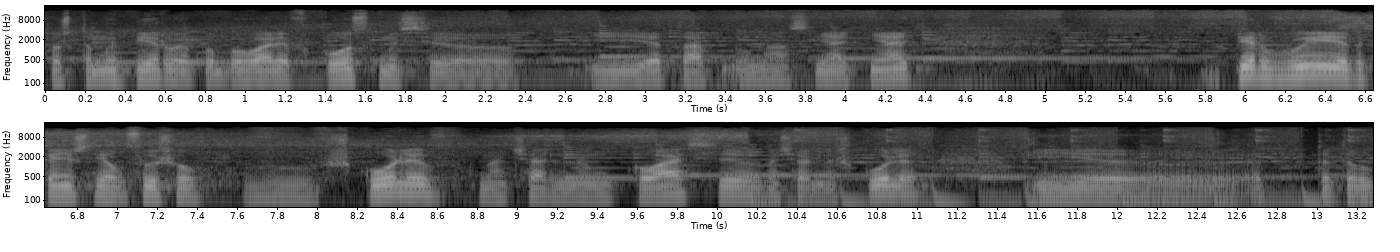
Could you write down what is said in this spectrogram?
то, что мы первые побывали в космосе, и это у нас не отнять. Впервые это, конечно, я услышал в школе, в начальном классе, в начальной школе. И э, это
